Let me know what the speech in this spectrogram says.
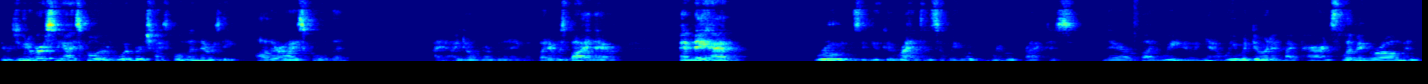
There was University High School, there was Woodbridge High School, and then there was the other high school that I, I don't remember the name of, but it was by there, and they had rooms that you could rent, and so we would we would practice there. But we you know we would do it in my parents' living room and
